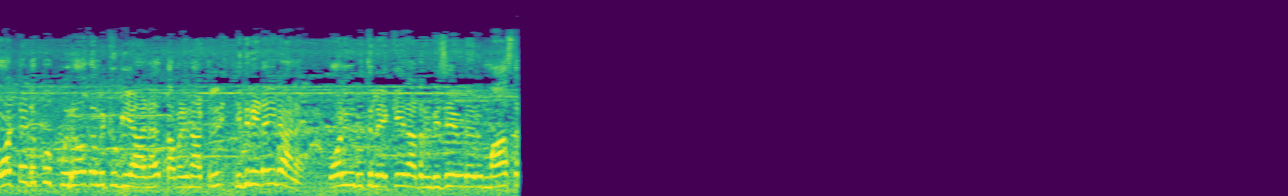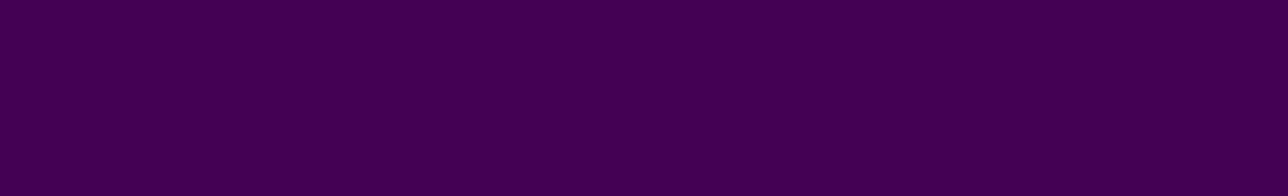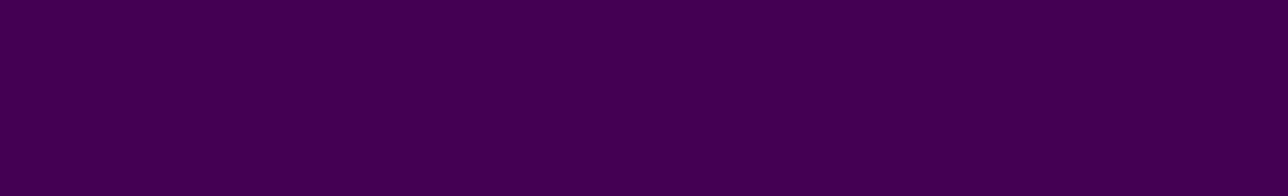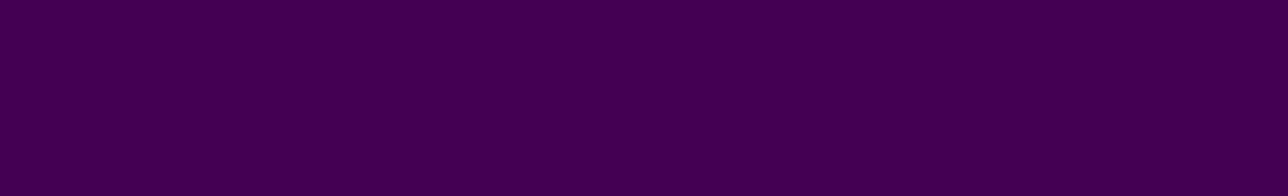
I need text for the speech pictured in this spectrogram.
വോട്ടെടുപ്പ് പുരോഗമിക്കുകയാണ് തമിഴ്നാട്ടിൽ. ഇതിനിടയിലാണ് പോളിംഗ് ബൂത്തിലേക്ക് നടൻ വിജയുടെ ഒരു മാസ്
